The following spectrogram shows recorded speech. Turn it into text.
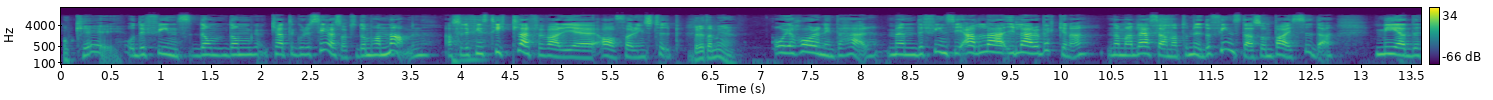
Okej. Och det finns, de, de kategoriseras också, de har namn. Alltså det finns titlar för varje avföringstyp. Berätta mer. Och jag har den inte här, men det finns i alla, i läroböckerna, när man läser anatomi, då finns det alltså en bajssida med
